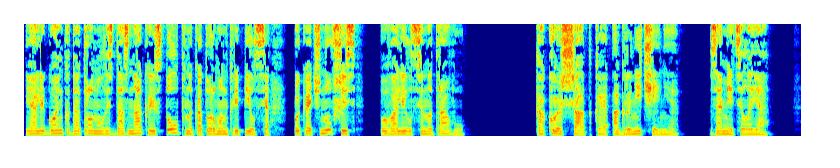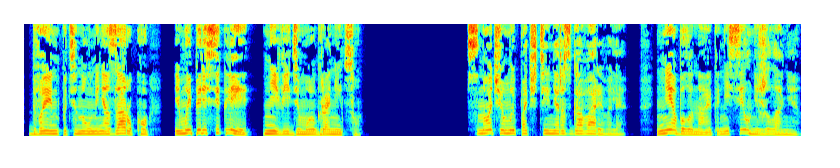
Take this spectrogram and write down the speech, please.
Я легонько дотронулась до знака, и столб, на котором он крепился, покачнувшись, повалился на траву. «Какое шаткое ограничение!» — заметила я. Двейн потянул меня за руку, и мы пересекли невидимую границу. С ночи мы почти не разговаривали. Не было на это ни сил, ни желания.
